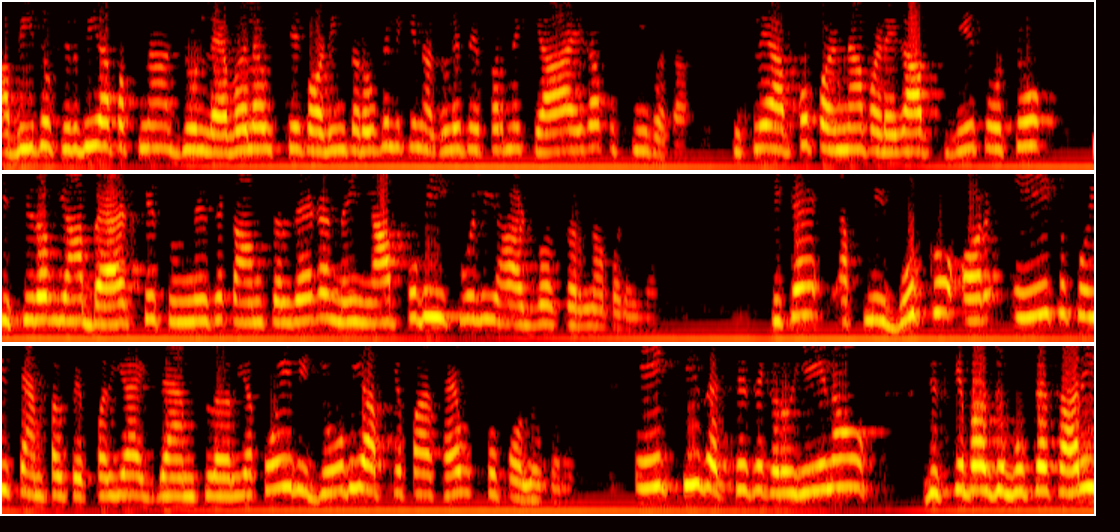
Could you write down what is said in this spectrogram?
अभी तो फिर भी आप अपना जो लेवल है उसके अकॉर्डिंग करोगे, लेकिन अगले पेपर में क्या आएगा, कुछ नहीं पता। इसलिए आपको पढ़ना पड़ेगा। आप ये सोचो कि सिर्फ़ यहाँ बैठ के सुनने से काम चल जाएगा। नहीं, आपको भी इक्वली हार्ड वर्क करना पड़ेगा। ठीक है? अपनी बुक और एक कोई सैंपल पेपर या एग्जाम्पलर या कोई भी जो भी आपके पास है, उसको फॉलो करो। एक चीज़ अच्छे से करो। ये ना हो जिसके पास जो बुक है सारी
